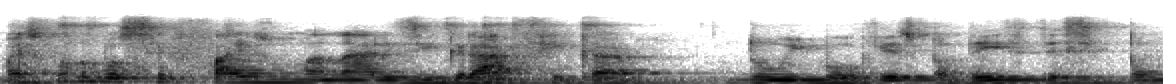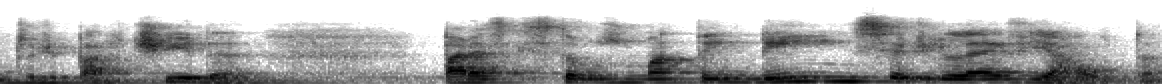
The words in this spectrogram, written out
Mas quando você faz uma análise gráfica do Ibovespa desde esse ponto de partida, parece que estamos numa tendência de leve alta.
